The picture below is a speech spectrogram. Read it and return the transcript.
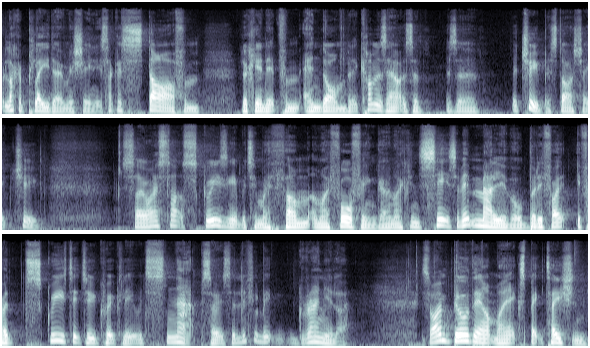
like a Play-Doh machine. It's like a star from looking at it from end on, but it comes out as a as a, a tube, a star-shaped tube. So I start squeezing it between my thumb and my forefinger, and I can see it's a bit malleable. But if I if I squeezed it too quickly, it would snap. So it's a little bit granular. So I'm building out my expectation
